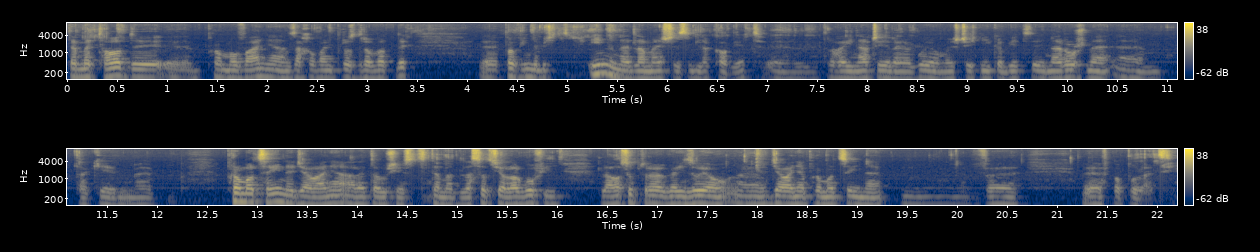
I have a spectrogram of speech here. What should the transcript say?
te metody promowania zachowań prozdrowotnych powinny być inne dla mężczyzn i dla kobiet. Trochę inaczej reagują mężczyźni i kobiety na różne takie promocyjne działania, ale to już jest temat dla socjologów i dla osób, które organizują e, działania promocyjne mm, w, e, w populacji.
